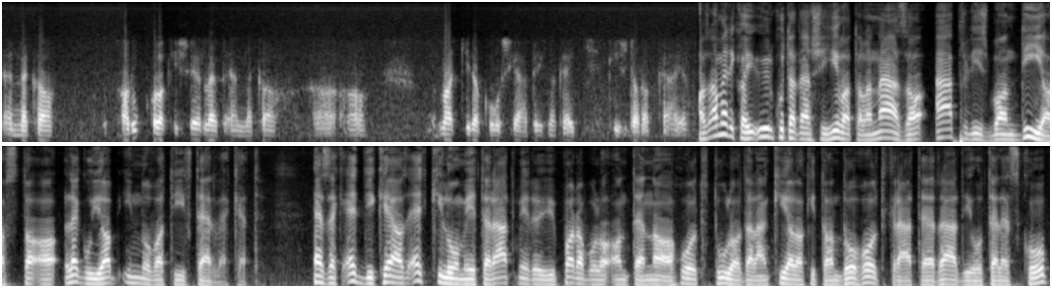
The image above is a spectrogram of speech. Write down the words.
ennek a, a rukkola kísérlet, ennek a, a, a nagy kirakós játéknak egy kis darabkája. Az amerikai űrkutatási hivatal, a NASA áprilisban díjazta a legújabb innovatív terveket. Ezek egyike az egy kilométer átmérőjű parabola antenna a Hold túloldalán kialakítandó Holdkráter rádióteleszkóp,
